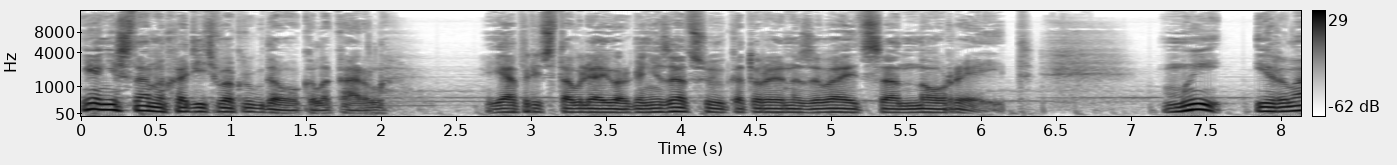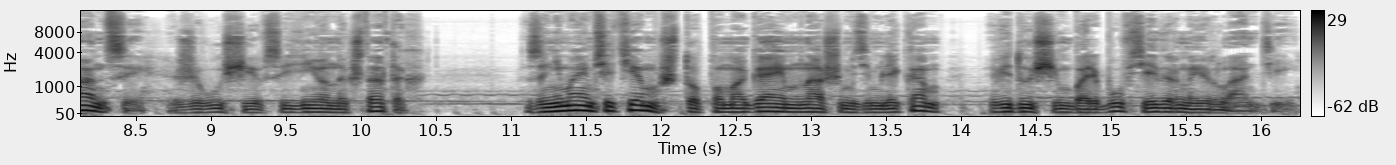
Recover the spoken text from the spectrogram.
Я не стану ходить вокруг да около, Карл. Я представляю организацию, которая называется No Raid. Мы, ирландцы, живущие в Соединенных Штатах, занимаемся тем, что помогаем нашим землякам, ведущим борьбу в Северной Ирландии.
